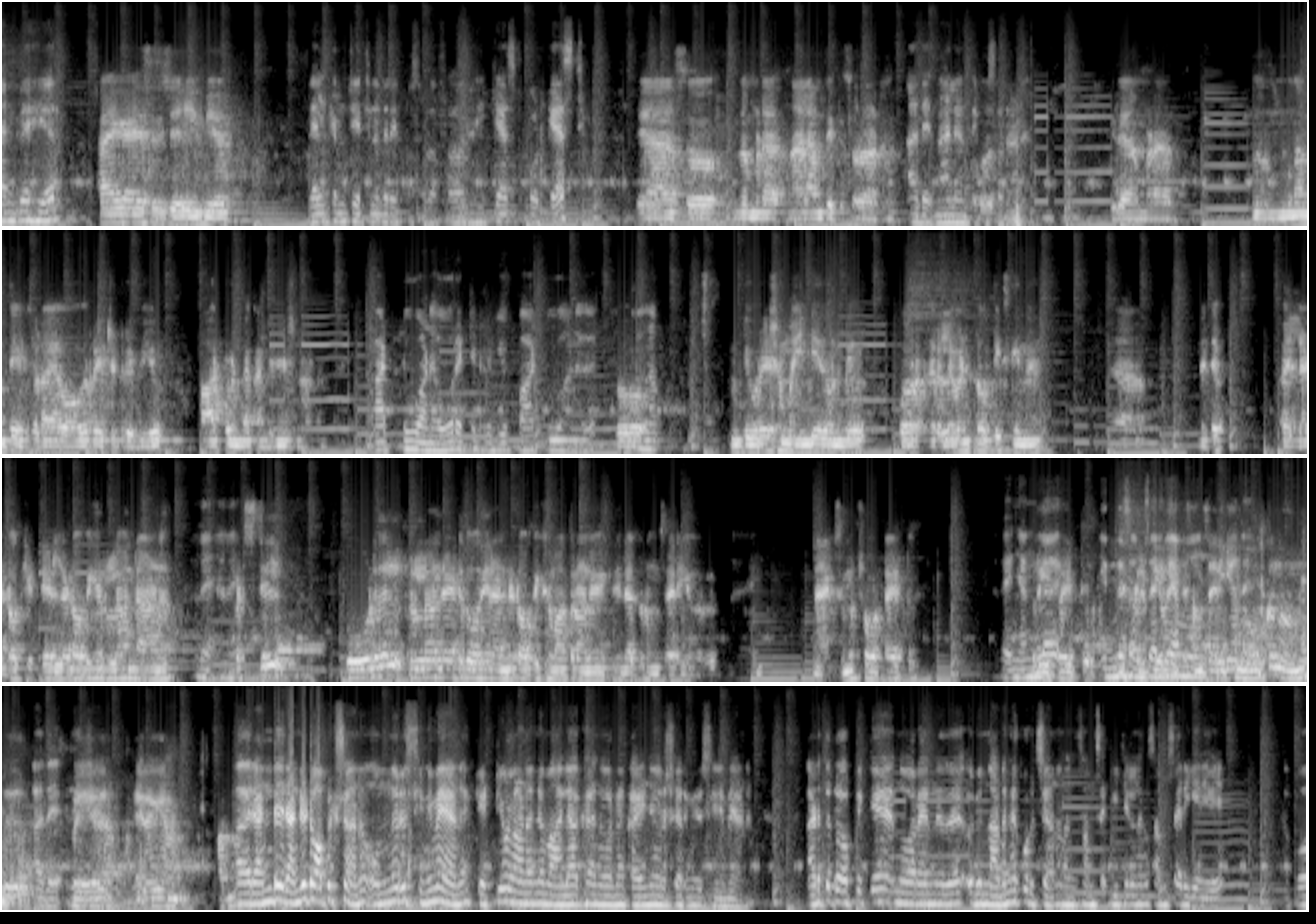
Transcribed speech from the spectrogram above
Andre here. Hi guys, it's Shaheen here. Welcome to yet another episode of our Recast podcast. Yeah, so നമ്മുടെ നാലാമത്തെ എപ്പിസോഡാണ് അതെ നാലാമത്തെ എപ്പിസോഡാണ് ഇത് നമ്മുടെ മൂന്നാമത്തെ എപ്പിസോഡായ ഓവർ റേറ്റഡ് റിവ്യൂ പാർട്ട് വണ്ണിന്റെ കണ്ടിന്യൂഷൻ ആണ് പാർട്ട് ടു ആണ് overrated review part two ആണ് സോ ഡ്യൂറേഷൻ മൈൻഡ് ചെയ്തുകൊണ്ട് ഫോർ റിലവന്റ് ടോപ്പിക്സ് ഇന്ന് എന്നിട്ട് എല്ലാ ടോപ്പിക് എല്ലാ ടോപ്പിക്കും റിലവന്റ് ആണ് ബട്ട് സ്റ്റിൽ കൂടുതൽ റിലവന്റ് ആയിട്ട് തോന്നിയ രണ്ട് ടോപ്പിക്സ് മാത്രമാണ് ഇതിന്റെ അകത്ത് സംസാരിക്കുന്നത്. മാക്സിമം ഷോർട്ട് ആയിട്ട് ഇന്ന് സംസാരിക്കാൻ നോക്കുന്നുണ്ട് രണ്ട് രണ്ട് ടോപ്പിക്സ് ആണ്. ഒന്നൊരു സിനിമയാണ്. കെട്ടിയോളാണ് എന്റെ മാലാഖ എന്ന് പറഞ്ഞ കഴിഞ്ഞ വർഷം ഇറങ്ങിയ ഒരു സിനിമയാണ്. അടുത്ത ടോപ്പിക് എന്ന് പറയുന്നത് ഒരു നടനെ കുറിച്ചാണ് നമുക്ക് സംസാരിക്കാൻ നമുക്ക് സംസാരിക്കാൻ അപ്പോ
